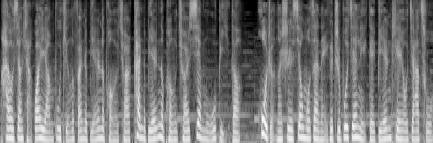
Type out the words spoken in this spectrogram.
还有像傻瓜一样不停地翻着别人的朋友圈，看着别人的朋友圈羡慕无比的，或者呢是消磨在哪个直播间里给别人添油加醋，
